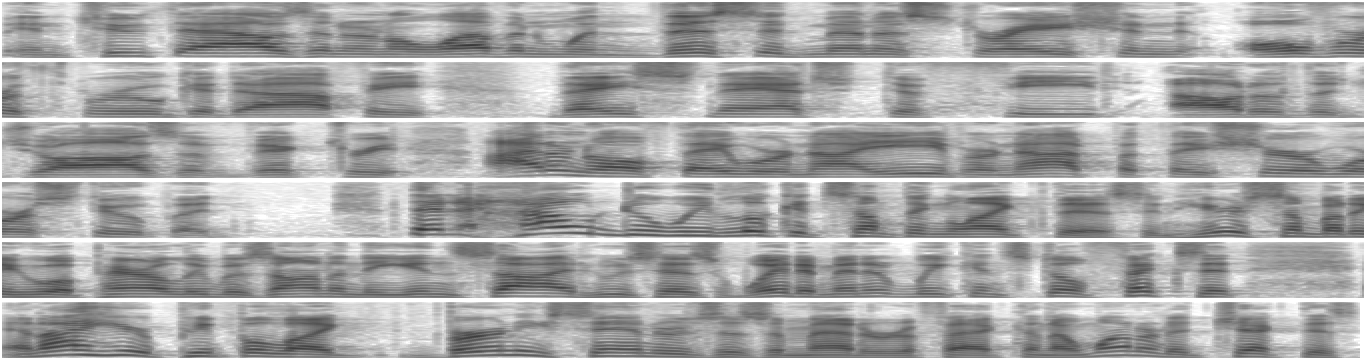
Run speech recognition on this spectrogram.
in 2011, when this administration overthrew Gaddafi, they snatched defeat out of the jaws of victory. I don't know if they were naive or not, but they sure were stupid. Then how do we look at something like this? And here's somebody who apparently was on in the inside who says, wait a minute, we can still fix it. And I hear people like Bernie Sanders, as a matter of fact, and I wanted to check this.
